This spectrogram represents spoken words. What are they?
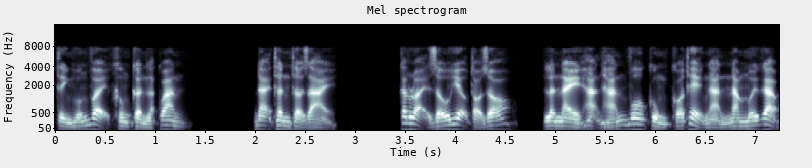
tình huống vậy không cần lạc quan. Đại thần thở dài. Các loại dấu hiệu tỏ rõ, lần này hạn hán vô cùng có thể ngàn năm mới gặp,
